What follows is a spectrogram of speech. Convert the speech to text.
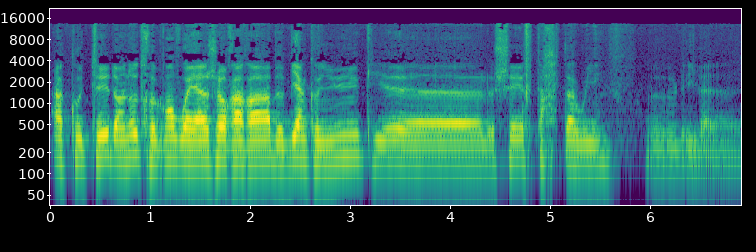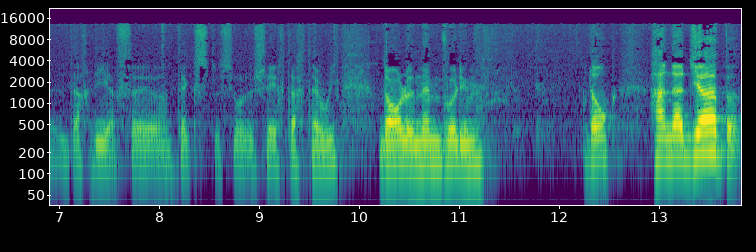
à côté d'un autre grand voyageur arabe bien connu qui est euh, le Cheikh Tahtawi. Darli a fait un texte sur le Cheikh Tahtawi dans le même volume. Donc, Hanadiab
